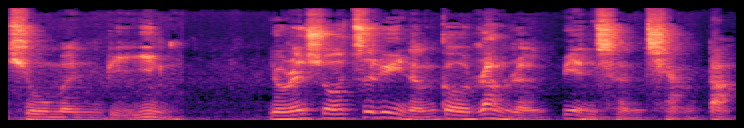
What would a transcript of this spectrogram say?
human being。有人说，自律能够让人变成强大，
